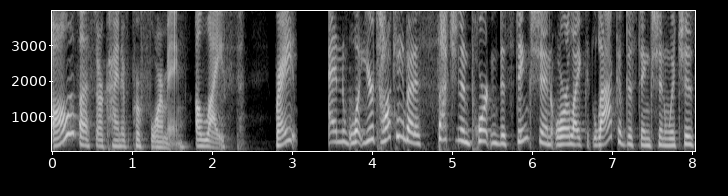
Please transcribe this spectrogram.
all of us are kind of performing a life, right? And what you're talking about is such an important distinction or like lack of distinction, which is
